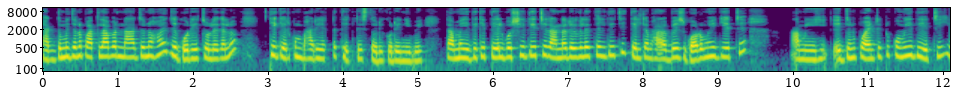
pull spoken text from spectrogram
একদমই যেন পাতলা আবার না যেন হয়, যে গড়িয়ে চলে গেল। ঠিক এরকম ভারী একটা থিকনেস তৈরি করে নিবে। তা আমি এদিকে তেল বসিয়ে দিয়েছি, রান্নার রেগুলার তেল দিয়েছি। তেলটা ভা- বেশ গরম হয়ে গিয়েছে। আমি এর জন্য পয়েন্ট একটু কমিয়ে দিয়েছি।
